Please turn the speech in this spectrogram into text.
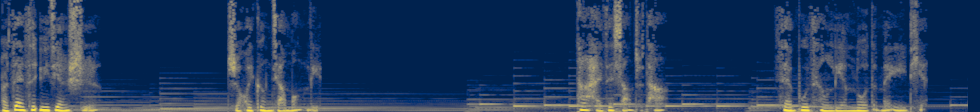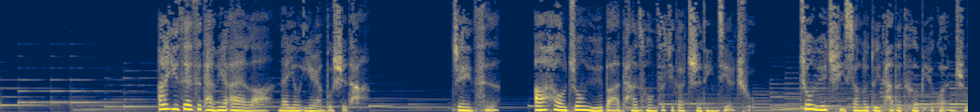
而再次遇见时，只会更加猛烈。他还在想着他，在不曾联络的每一天。阿玉再次谈恋爱了，男友依然不是他，这一次。阿浩终于把他从自己的置顶解除，终于取消了对他的特别关注，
